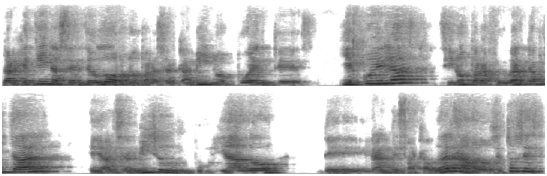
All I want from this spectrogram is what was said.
La Argentina se endeudó no para hacer caminos, puentes y escuelas, sino para fugar capital eh, al servicio de un puñado de grandes acaudalados. Entonces,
